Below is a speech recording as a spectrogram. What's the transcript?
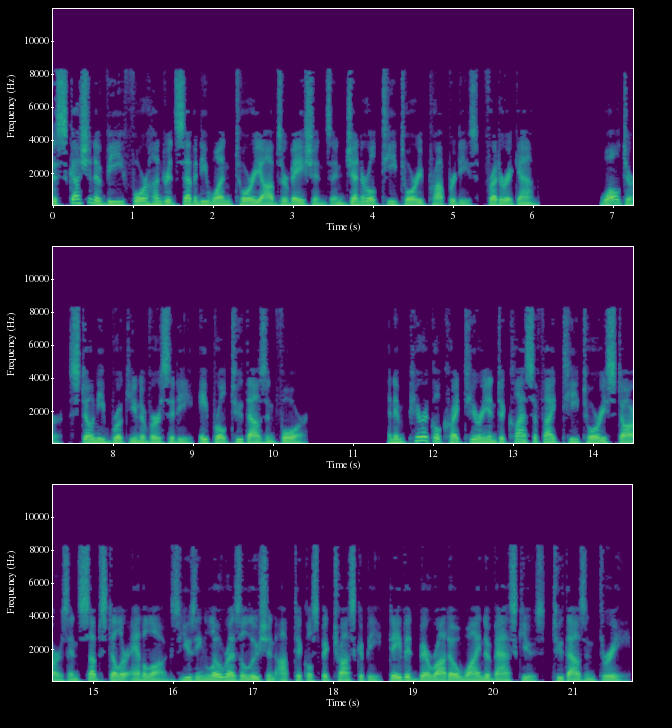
Discussion of V471 Tauri observations and general T Tauri properties, Frederick M. Walter, Stony Brook University, April 2004 An empirical criterion to classify T Tauri stars and substellar analogues using low-resolution optical spectroscopy, David Barrado y Navascues, 2003.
